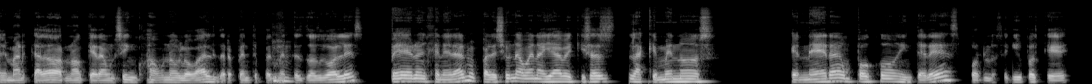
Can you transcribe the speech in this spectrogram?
el marcador, ¿no? Que era un 5 a 1 global. De repente, pues metes dos goles. Pero en general me pareció una buena llave. Quizás la que menos genera un poco interés por los equipos que,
